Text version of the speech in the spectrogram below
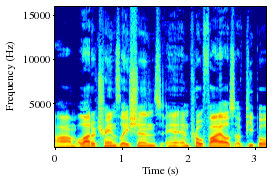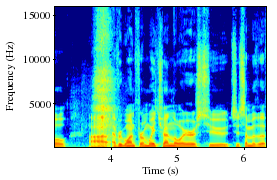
um, a lot of translations and, and profiles of people uh, everyone from weiquan lawyers to to some of the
